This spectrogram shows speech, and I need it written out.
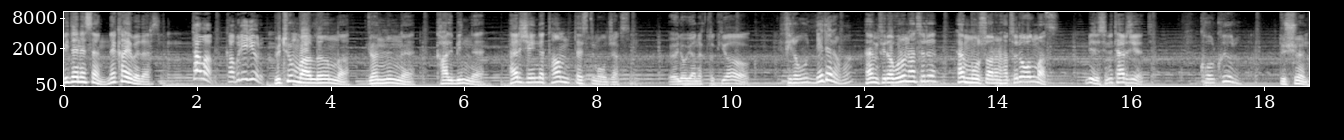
Bir denesen ne kaybedersin? Tamam kabul ediyorum. Bütün varlığınla, gönlünle, kalbinle, her şeyinle tam teslim olacaksın. Öyle uyanıklık yok. Firavun ne der ama? Hem Firavun'un hatırı hem Musa'nın hatırı olmaz. Birisini tercih et. Korkuyorum. Düşün.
